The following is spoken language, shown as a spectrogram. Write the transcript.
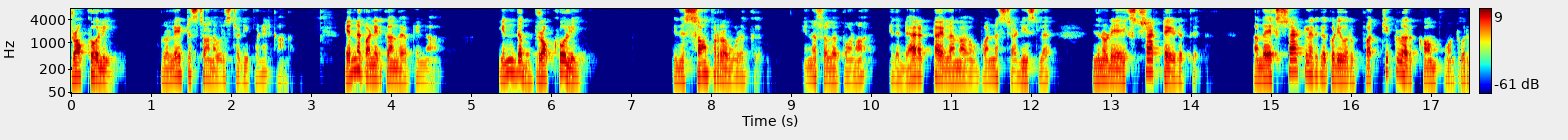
ப்ராக்கோலி ஒரு லேட்டஸ்டான ஒரு ஸ்டடி பண்ணியிருக்காங்க என்ன பண்ணியிருக்காங்க அப்படின்னா இந்த ப்ரொக்கோலி இது சாப்பிட்றவங்களுக்கு என்ன சொல்ல போனால் இது டைரெக்டாக இல்லாமல் அவங்க பண்ண ஸ்டடீஸில் இதனுடைய எக்ஸ்ட்ராக்டை எடுத்து அந்த எக்ஸ்ட்ராக்டில் இருக்கக்கூடிய ஒரு பர்டிகுலர் காம்பவுண்ட் ஒரு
